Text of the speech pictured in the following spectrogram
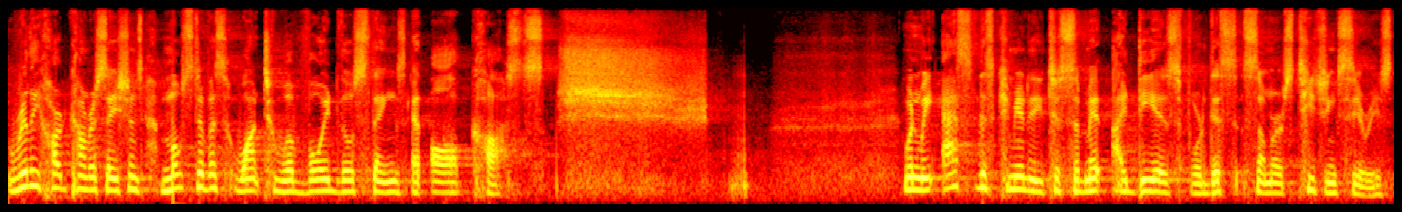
really hard conversations. Most of us want to avoid those things at all costs. Shh. When we asked this community to submit ideas for this summer's teaching series,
